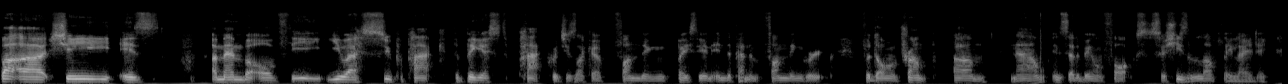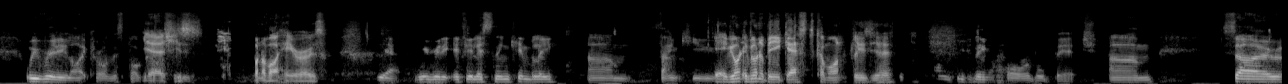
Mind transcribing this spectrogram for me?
but uh, she is a member of the US Super PAC, the biggest PAC, which is like a funding, basically an independent funding group for Donald Trump um, now instead of being on Fox. So she's a lovely lady. We really like her on this podcast. Yeah, she's one of our heroes. yeah. We really, if you're listening, Kimberly, um, thank you. Yeah, if you want if you want to be a guest, come on, please. Yeah. Thank you for being a horrible bitch. Um, so,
